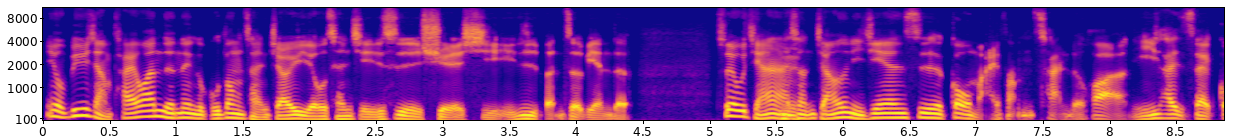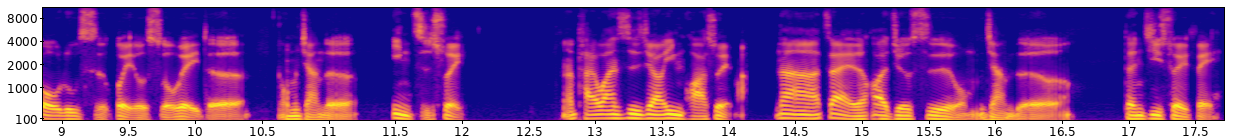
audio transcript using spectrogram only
因为我必须讲，台湾的那个不动产交易流程其实是学习日本这边的，所以我简单来说，假如你今天是购买房产的话，你一开始在购入时会有所谓的我们讲的印纸税，那台湾是叫印花税嘛。那再来的话就是我们讲的登记税费，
